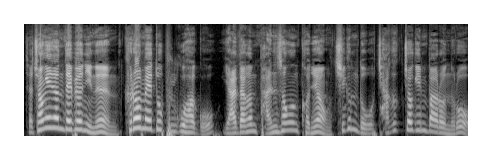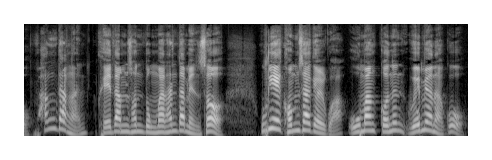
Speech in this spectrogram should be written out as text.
자, 정혜전 대변인은 그럼에도 불구하고 야당은 반성은커녕 지금도 자극적인 발언으로 황당한 괴담 선동만 한다면서 우리의 검사 결과 5만 건은 외면하고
